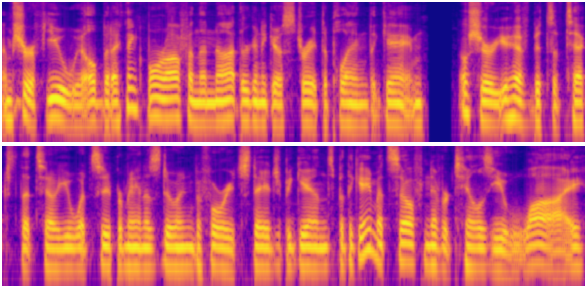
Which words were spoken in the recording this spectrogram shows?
I'm sure a few will, but I think more often than not they're going to go straight to playing the game. Oh, sure, you have bits of text that tell you what Superman is doing before each stage begins, but the game itself never tells you why.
